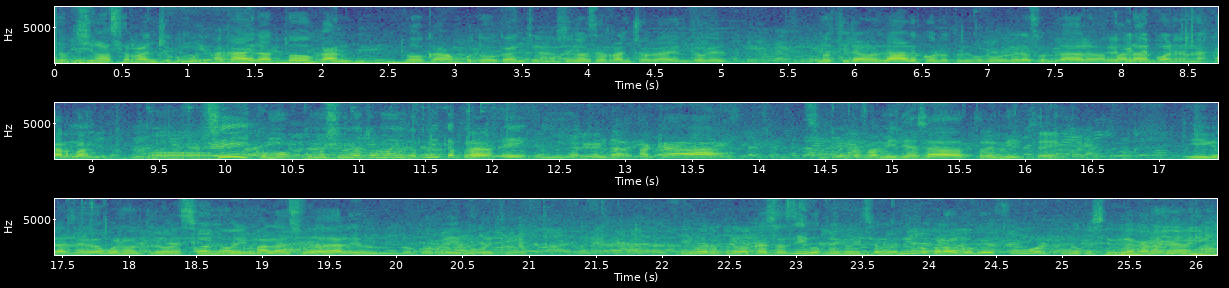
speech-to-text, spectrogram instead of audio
lo quisieron hacer rancho. Como acá era todo campo, todo campo, todo cancha. Lo quisieron hacer rancho acá adentro, que nos tiraron el arco, lo tuvimos que volver a soldar, a ¿Pero que parar. te ponen unas carpas? O... Sí, como, como hicieron las tomas internicas, pero Claro. en miniatura. Acá 50 familias, allá 3.000. Sí. Y gracias a Dios, bueno, entre los vecinos y más la ayuda de alguien, lo corrimos, ¿viste? Y bueno, pero acá es así, vos tenés que venir y domingo para ver lo que es fútbol y lo que se vive acá en la cancha.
